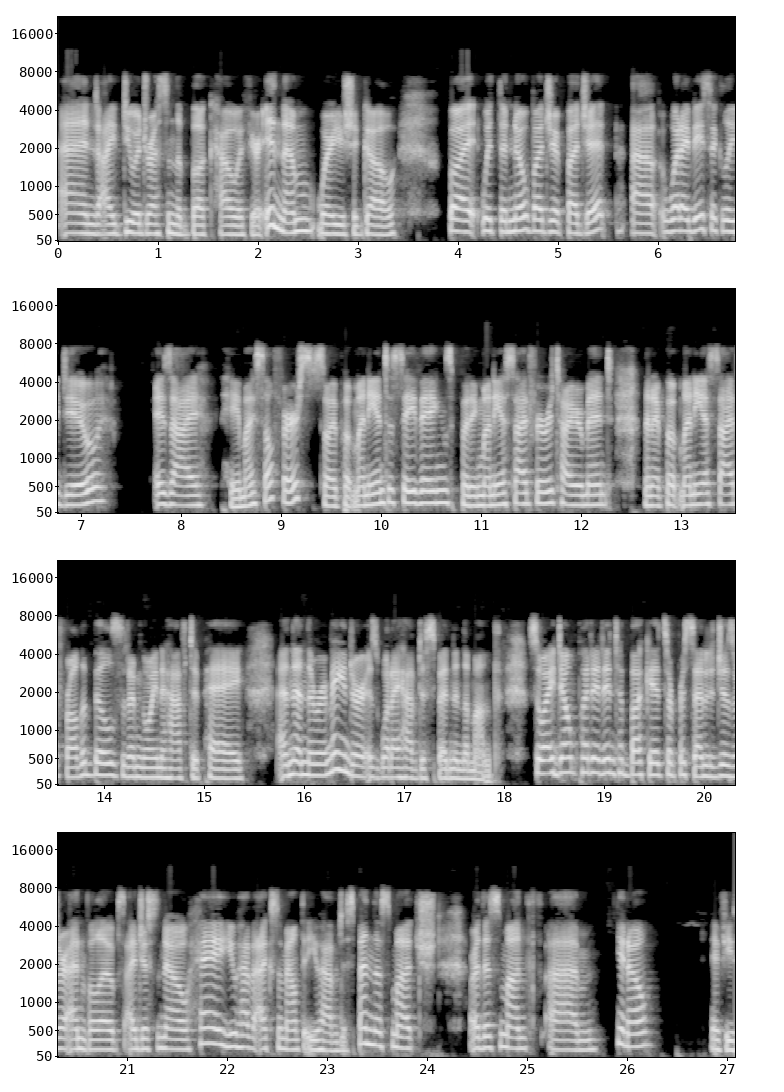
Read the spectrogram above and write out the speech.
and I do address in the book how if you're in them, where you should go. But with the no budget budget, uh, what I basically do is I pay myself first. So I put money into savings, putting money aside for retirement. Then I put money aside for all the bills that I'm going to have to pay. And then the remainder is what I have to spend in the month. So I don't put it into buckets or percentages or envelopes. I just know, hey, you have X amount that you have to spend this much or this month. Um, you know, if you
